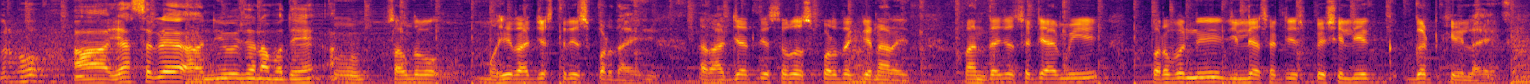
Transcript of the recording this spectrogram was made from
बरं भाऊ या सगळ्या नियोजनामध्ये सांगतो मग ही राज्यस्तरीय स्पर्धा आहे. राज्यातले सर्व स्पर्धक येणार आहेत. पण त्याच्यासाठी आम्ही परभणी जिल्ह्यासाठी स्पेशली एक गट केला आहे.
